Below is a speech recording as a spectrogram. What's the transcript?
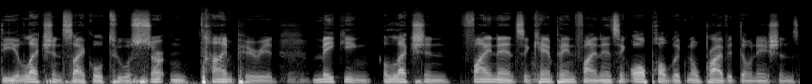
the election cycle to a certain time period making election finance and campaign financing all public no private donations.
